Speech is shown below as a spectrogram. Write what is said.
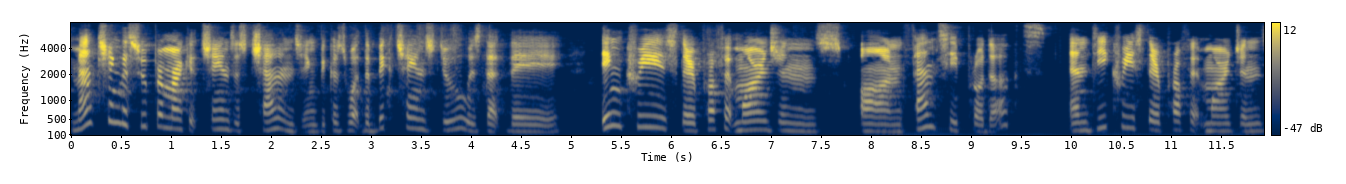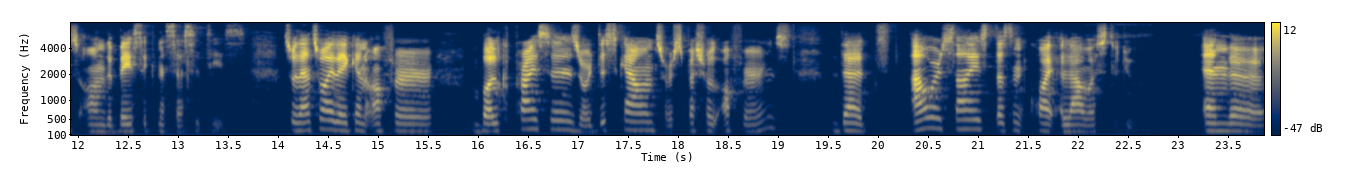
matching the supermarket chains is challenging because what the big chains do is that they increase their profit margins on fancy products and decrease their profit margins on the basic necessities. So that's why they can offer bulk prices or discounts or special offers that our size doesn't quite allow us to do. And the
